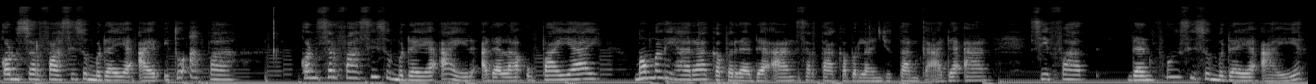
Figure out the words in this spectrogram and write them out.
konservasi sumber daya air itu apa? Konservasi sumber daya air adalah upaya memelihara keberadaan serta keberlanjutan keadaan, sifat, dan fungsi sumber daya air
